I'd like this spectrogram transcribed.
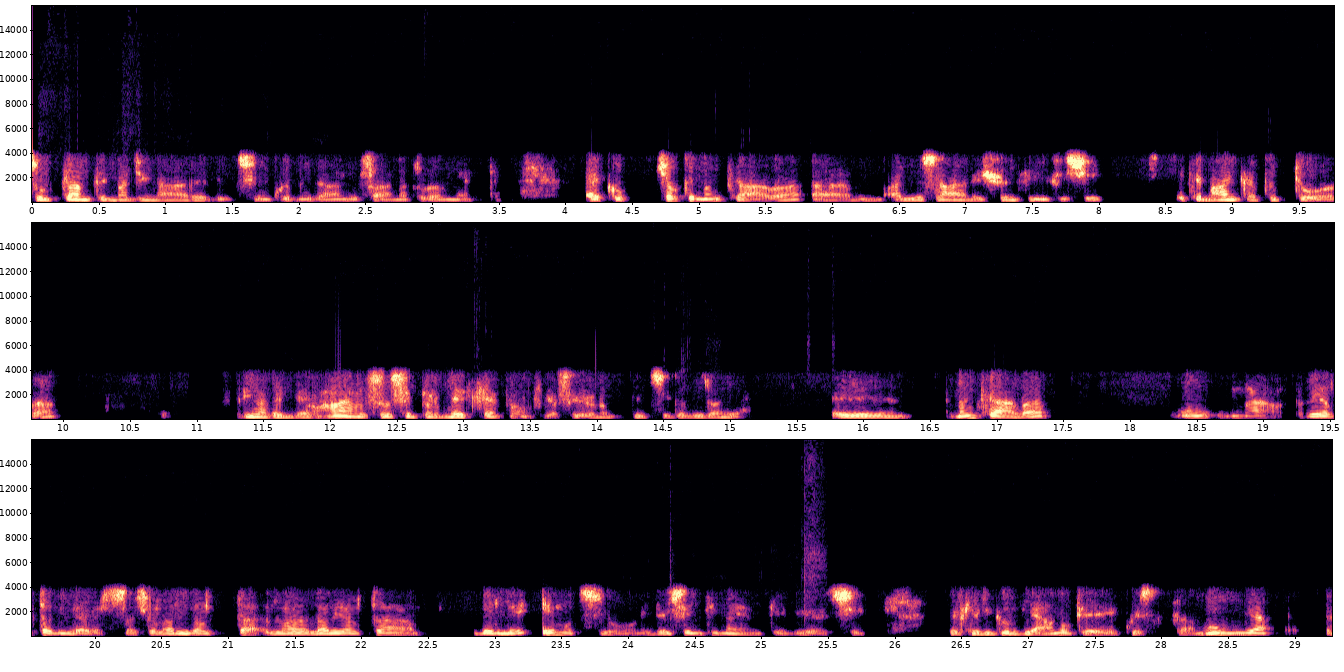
soltanto immaginare di 5.000 anni fa, naturalmente. Ecco, ciò che mancava um, agli esami scientifici e che manca tuttora, prima del mio romanzo, se permette, non piacere un pizzico di ironia, eh, mancava una realtà diversa, cioè la realtà, la, la realtà delle emozioni, dei sentimenti diversi, perché ricordiamo che questa mummia è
